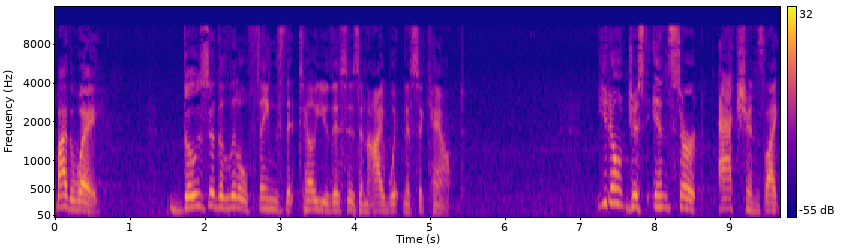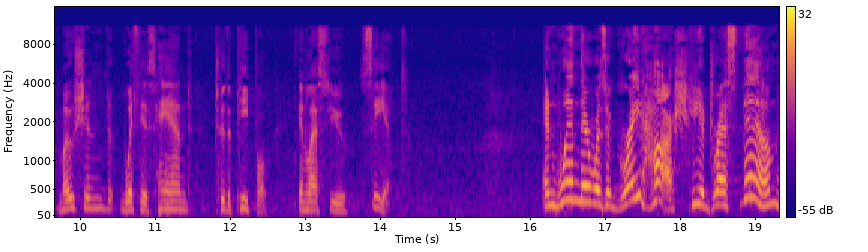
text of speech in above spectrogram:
By the way, those are the little things that tell you this is an eyewitness account. You don't just insert actions like motioned with his hand to the people unless you see it. And when there was a great hush, he addressed them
